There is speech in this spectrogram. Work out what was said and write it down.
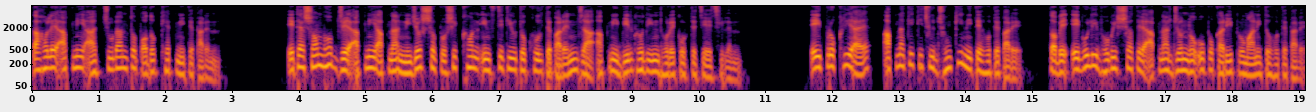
তাহলে আপনি আজ চূড়ান্ত পদক্ষেপ নিতে পারেন। এটা সম্ভব যে আপনি আপনার নিজস্ব প্রশিক্ষণ ইনস্টিটিউটও খুলতে পারেন যা আপনি দীর্ঘদিন ধরে করতে চেয়েছিলেন। এই প্রক্রিয়ায় আপনাকে কিছু ঝুঁকি নিতে হতে পারে, তবে এগুলি ভবিষ্যতে আপনার জন্য উপকারী প্রমাণিত হতে পারে।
